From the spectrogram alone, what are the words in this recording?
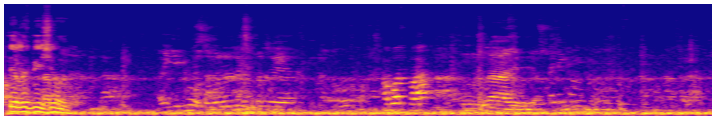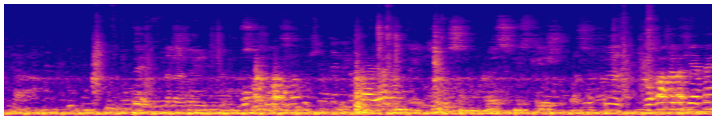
television. Abot pa. Bukas lang. Kaya. Bukas alas 7.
